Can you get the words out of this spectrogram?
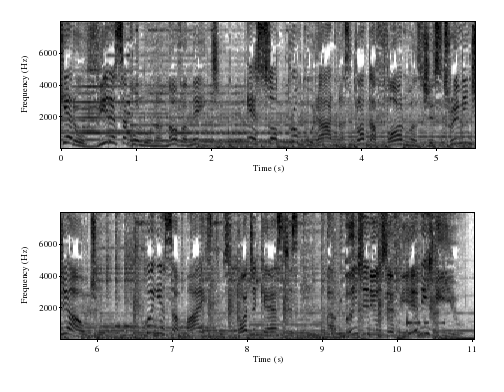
Quer ouvir essa coluna novamente? É só procurar nas plataformas de streaming de áudio. Conheça mais dos podcasts da Band News FM Rio.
